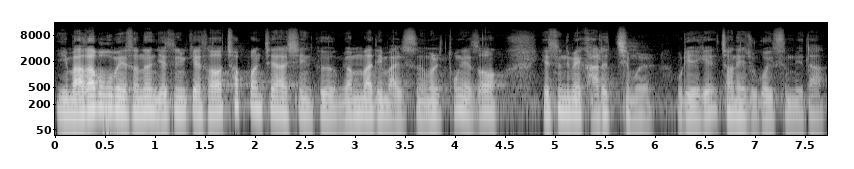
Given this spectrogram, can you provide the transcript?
이 마가복음에서는 예수님께서 첫 번째 하신 그 몇 마디 말씀을 통해서 예수님의 가르침을 우리에게 전해주고 있습니다.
